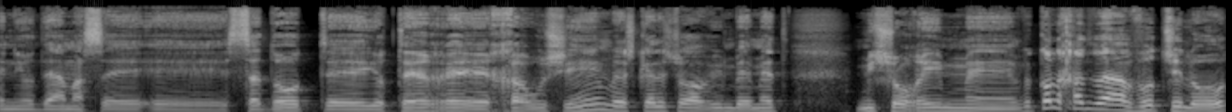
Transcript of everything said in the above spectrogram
אני יודע מה, ש- אה, שדות אה, יותר אה, חרושים, ויש כאלה שאוהבים באמת מישורים, אה, וכל אחד והאהבות שלו.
